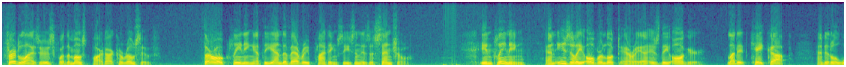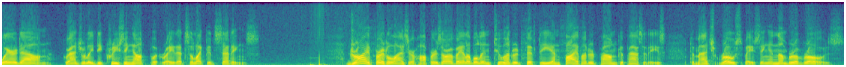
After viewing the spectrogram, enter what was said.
Fertilizers, for the most part, are corrosive. Thorough cleaning at the end of every planting season is essential. In cleaning, an easily overlooked area is the auger. Let it cake up, and it'll wear down, gradually decreasing output rate at selected settings. Dry fertilizer hoppers are available in 250 and 500 pound capacities to match row spacing and number of rows.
